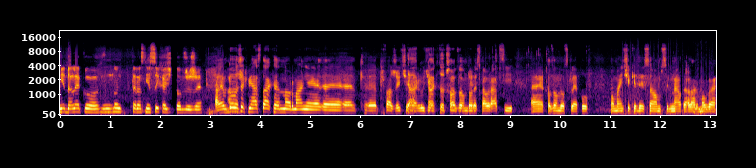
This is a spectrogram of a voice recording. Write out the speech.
niedaleko. No teraz nie słychać dobrze, że Ale w Ale- dużych miastach normalnie e, e, t- trwa życie, Tak, ludzie tak, to chodzą do restauracji, e, chodzą do sklepów. W momencie, kiedy są sygnały alarmowe,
